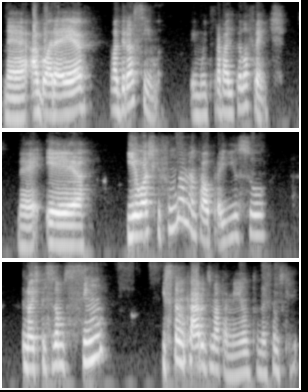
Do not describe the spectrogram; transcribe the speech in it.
Né? Agora é ladeira acima tem muito trabalho pela frente. Né? É, e eu acho que fundamental para isso, nós precisamos sim estancar o desmatamento, nós temos que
